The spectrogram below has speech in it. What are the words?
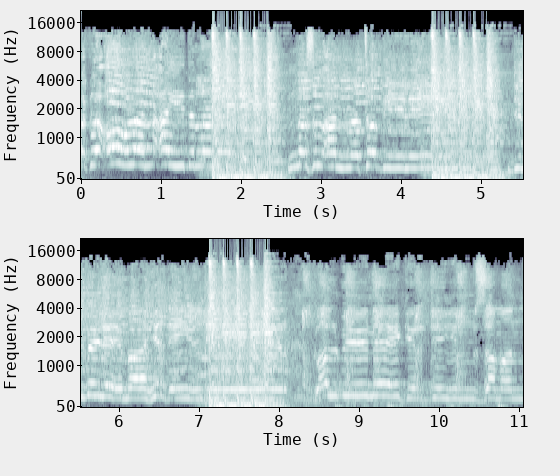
Sakla olan aydınlanır. Nasıl anlatabilirim? Dil böyle mahir değildir Kalbine girdiğim zaman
